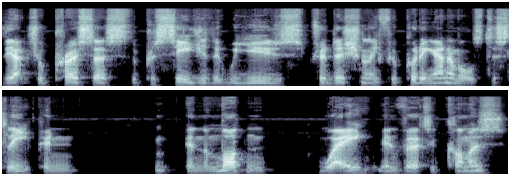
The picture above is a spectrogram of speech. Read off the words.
the actual process, the procedure that we use traditionally for putting animals to sleep in in the modern way, inverted commas,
